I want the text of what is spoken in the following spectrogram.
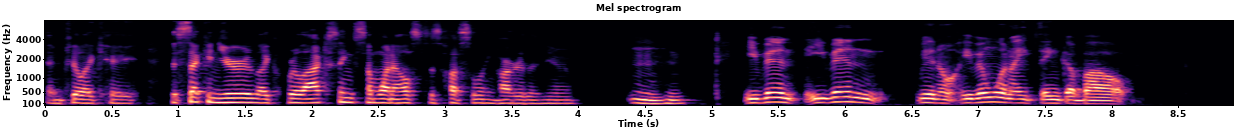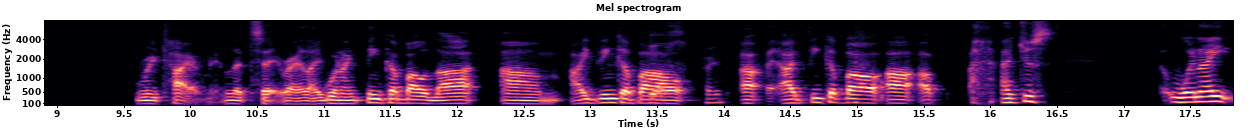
and feel like, hey, the second you're like relaxing, someone else is hustling harder than you. Mm-hmm. Even even you know, even when I think about retirement, let's say, right? Like when I think about that, um, I think about, right? uh, I think about, uh, uh, I just, when I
